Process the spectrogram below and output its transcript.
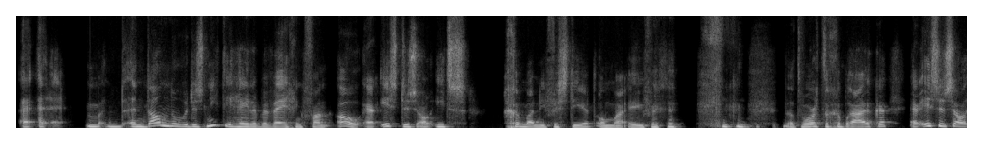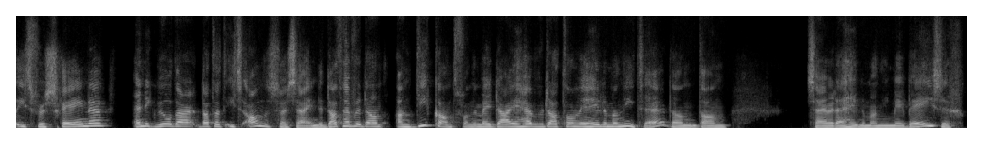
En, en dan doen we dus niet die hele beweging van, oh, er is dus al iets gemanifesteerd, om maar even dat woord te gebruiken. Er is dus al iets verschenen en ik wil daar dat het iets anders zou zijn. Dat hebben we dan aan die kant van de medaille hebben we dat dan weer helemaal niet. Hè? Dan, dan zijn we daar helemaal niet mee bezig.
